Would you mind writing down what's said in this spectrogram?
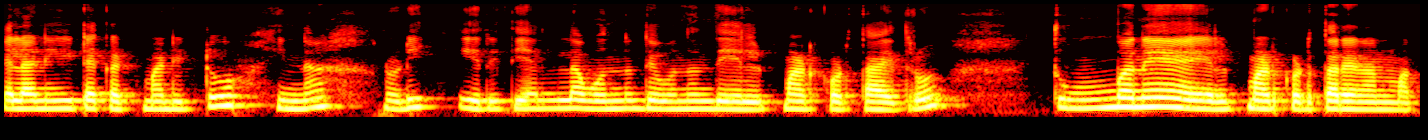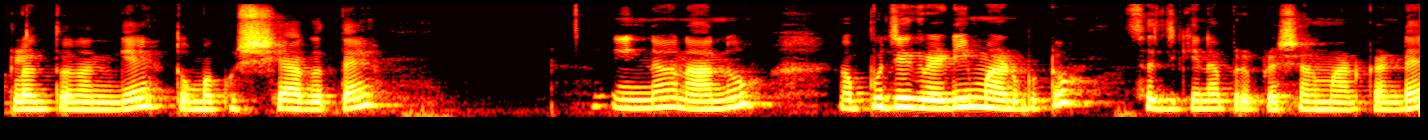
ಎಲ್ಲ ನೀಟಾಗಿ ಕಟ್ ಮಾಡಿಟ್ಟು ಇನ್ನು ನೋಡಿ ಈ ರೀತಿ ಎಲ್ಲ ಒಂದೊಂದೇ ಒಂದೊಂದೇ ಎಲ್ಪ್ ಮಾಡಿಕೊಡ್ತಾಯಿದ್ರು ತುಂಬಾ ಎಲ್ಪ್ ಮಾಡಿಕೊಡ್ತಾರೆ ನನ್ನ ಮಕ್ಕಳಂತೂ ನನಗೆ, ತುಂಬ ಖುಷಿಯಾಗುತ್ತೆ ಇನ್ನು ನಾನು ಪೂಜೆಗೆ ರೆಡಿ ಮಾಡಿಬಿಟ್ಟು ಸಜ್ಜಿಗೆನ ಪ್ರಿಪ್ರೇಷನ್ ಮಾಡ್ಕೊಂಡೆ.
